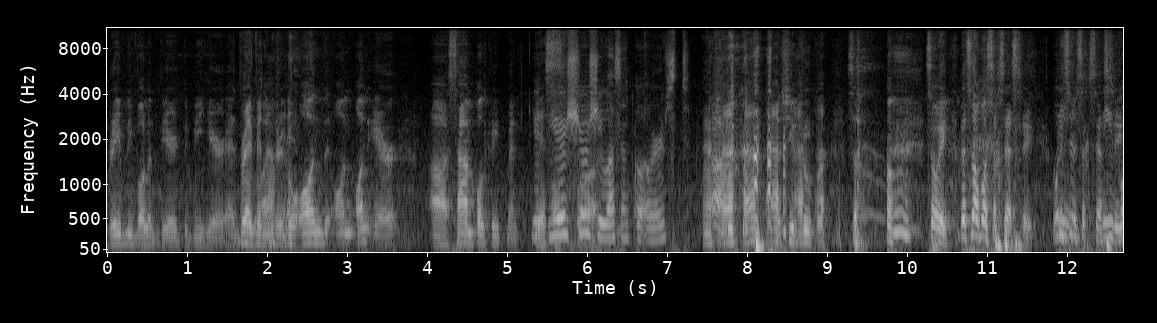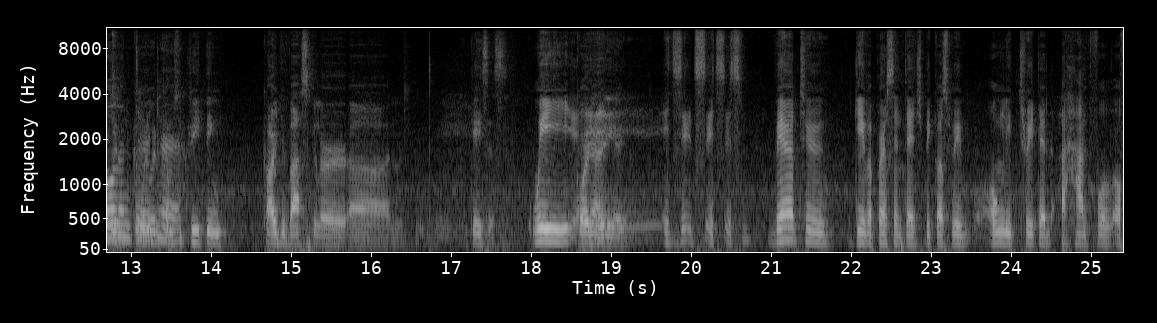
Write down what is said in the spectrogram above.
bravely volunteered to be here and Brave to enough, undergo on, the, on, on air uh, sample treatment. You- Yes. You're sure she wasn't coerced? ah, the shield trooper. So, so wait, let's talk about success rate. What is We- your success rate when, when volunteered it comes to her. treating cardiovascular uh, cases? We Coronary- it's it's it's it's rare to give a percentage because we've only treated a handful of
